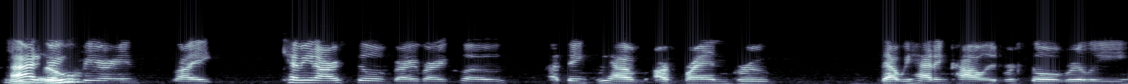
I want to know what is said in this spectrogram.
You I had a great experience. Like Kemi and I are still very very close. I think we have our friend group that we had in college. We're still really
